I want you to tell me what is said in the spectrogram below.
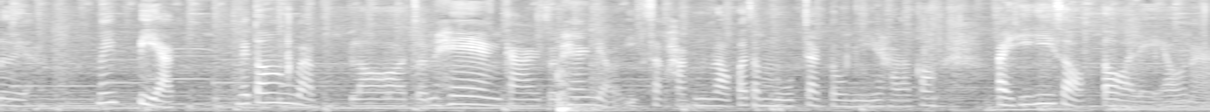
เลยอะไม่เปียกไม่ต้องแบบรอจนแห้งกลางจนแห้งเดี๋ยวอีกสักพักนึงเราก็จะมูฟจากตรงนี้นะคะ แล้วก็ไปที่ที่สองต่อแล้วนะ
